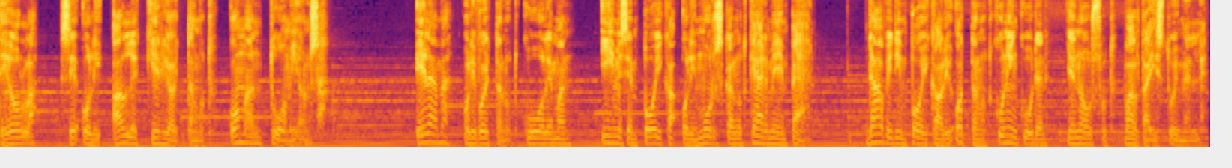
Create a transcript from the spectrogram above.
teolla se oli allekirjoittanut oman tuomionsa. Elämä oli voittanut kuoleman, ihmisen poika oli murskannut käärmeen pään. Davidin poika oli ottanut kuninkuuden ja noussut valtaistuimelle.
